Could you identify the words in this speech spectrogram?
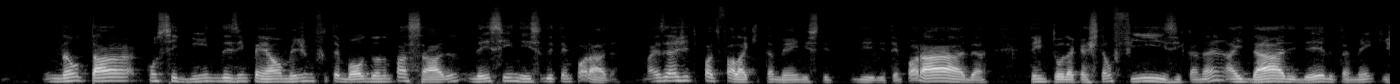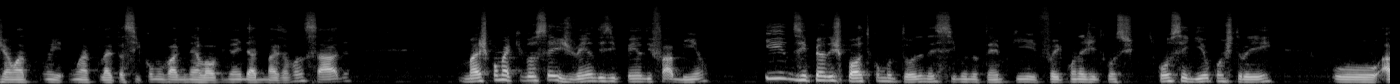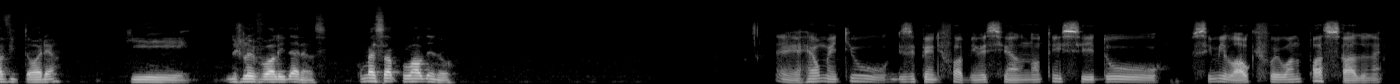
não está conseguindo desempenhar o mesmo futebol do ano passado nesse início de temporada. Mas aí a gente pode falar que também início de, de, de, temporada, tem toda a questão física, né? A idade dele também, que já é um, um atleta assim como o Wagner Love de uma idade mais avançada. Mas como é que vocês veem o desempenho de Fabinho e o desempenho do esporte como um todo nesse segundo tempo, que foi quando a gente cons conseguiu construir o, a vitória que nos levou à liderança. Começar por Laudenor. É, realmente o desempenho de Fabinho esse ano não tem sido similar ao que foi o ano passado, né?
